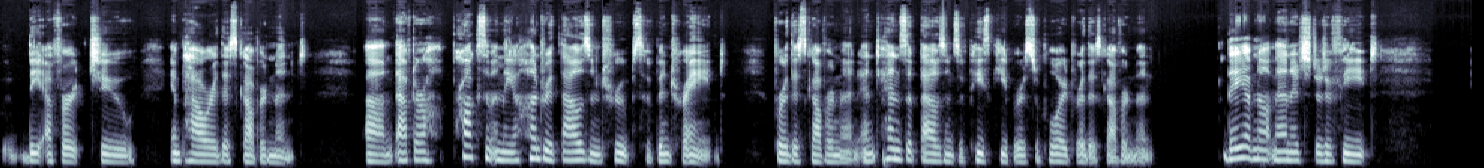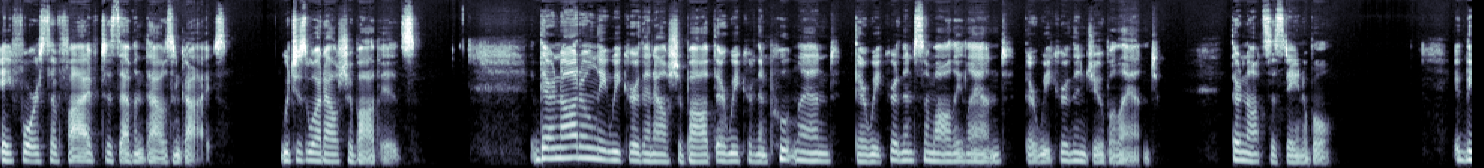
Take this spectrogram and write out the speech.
the effort to empower this government, um, after approximately 100,000 troops have been trained for this government and tens of thousands of peacekeepers deployed for this government, they have not managed to defeat a force of five to 7,000 guys, which is what Al Shabaab is. They're not only weaker than Al Shabaab, they're weaker than Puntland, they're weaker than Somaliland, they're weaker than Jubaland. They're not sustainable. The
